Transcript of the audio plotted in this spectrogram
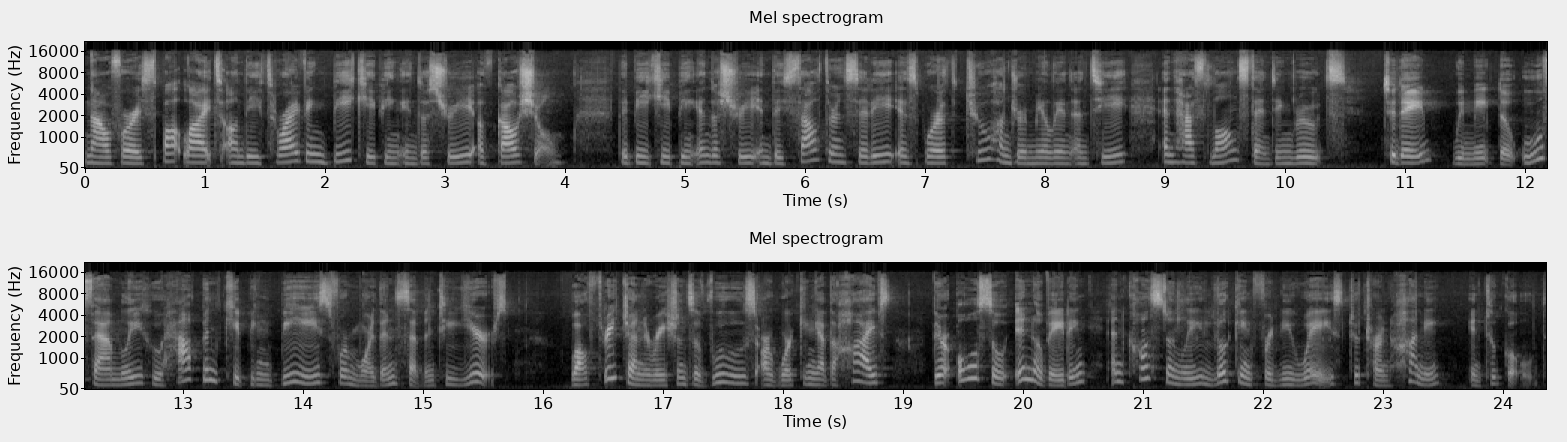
Now for a spotlight on the thriving beekeeping industry of Kaohsiung. The beekeeping industry in the southern city is worth 200 million NT and has long-standing roots. Today, we meet the Wu family who have been keeping bees for more than 70 years. While three generations of Wus are working at the hives, they're also innovating and constantly looking for new ways to turn honey into gold.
